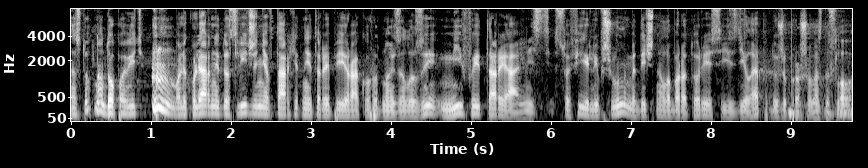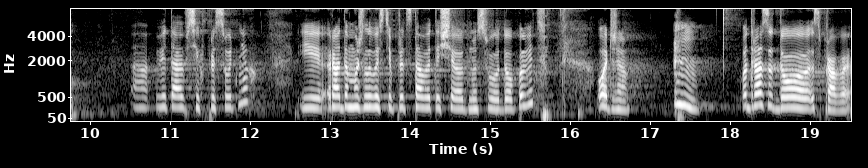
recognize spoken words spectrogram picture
Наступна доповідь молекулярні дослідження в тархітній терапії раку грудної залози, міфи та реальність. Софія Лівшун, медична лабораторія CSD Lab. Дуже прошу вас до слова. Е, Вітаю всіх присутніх і рада можливості представити ще одну свою доповідь. Отже, одразу до справи.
